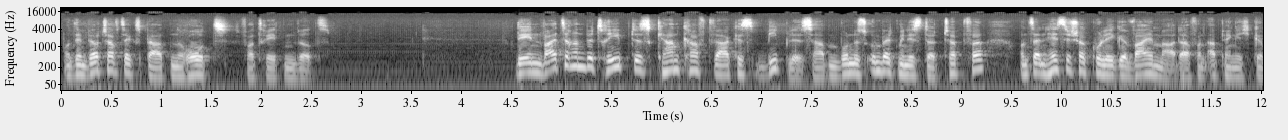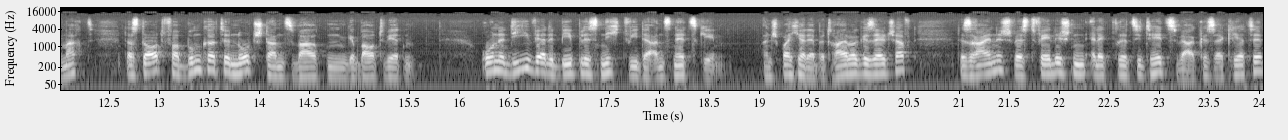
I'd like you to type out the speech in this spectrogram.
und dem Wirtschaftsexperten Roth vertreten wird. Den weiteren Betrieb des Kernkraftwerkes Biblis haben Bundesumweltminister Töpfer und sein hessischer Kollege Weimar davon abhängig gemacht, dass dort verbunkerte Notstandswarten gebaut werden. Ohne die werde Biblis nicht wieder ans Netz gehen. Ein Sprecher der Betreibergesellschaft des Rheinisch-Westfälischen Elektrizitätswerkes erklärte,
